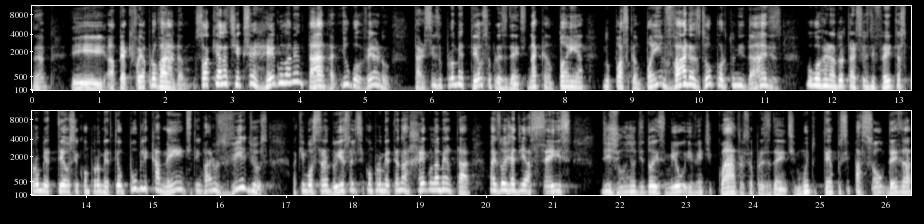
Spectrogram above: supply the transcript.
né? E a PEC foi aprovada. Só que ela tinha que ser regulamentada. E o governo Tarcísio prometeu, seu presidente, na campanha, no pós-campanha, em várias oportunidades. O governador Tarcísio de Freitas prometeu, se comprometeu publicamente, tem vários vídeos aqui mostrando isso, ele se comprometendo a regulamentar. Mas hoje é dia 6 de junho de 2024, seu presidente. Muito tempo se passou desde a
